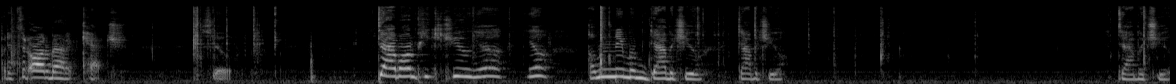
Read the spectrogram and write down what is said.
But it's an automatic catch. So. Dab on Pikachu, yeah, yeah. I'm gonna name him Dabachu. Dabachu. Dabachu.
